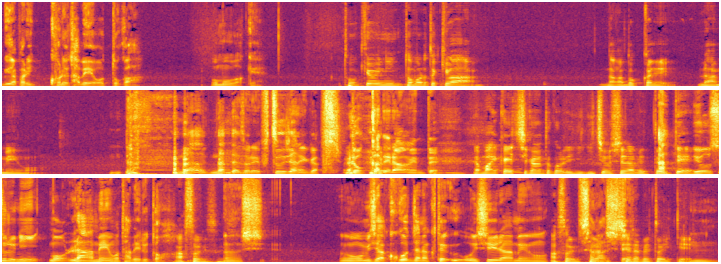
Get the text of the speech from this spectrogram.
あやっぱりこれ食べようとか思うわけ？東京に泊まるときはなんかどっかでラーメンを ななんだよそれ普通じゃねえか。どっかでラーメンって。毎回違うところ一応調べておいあて要するにもうラーメンを食べると、あそうです。そうん、しお店はここじゃなくてう美味しいラーメンをあそうです。探して。調べといて、うん。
